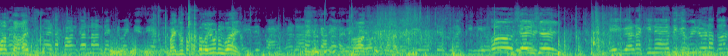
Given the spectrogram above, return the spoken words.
কথা ভাই? পুরো একটা পাঙ্খা না দেখতে পাইতেছি আসলে। ভাই জুতা পাতা লই উঠুন ভাই। এই যে পাঙ্খাটা কি হচ্ছে না কি নিয়ে ও সেই সেই। এই বেড়া কিনা এদিকে ভিডিওটা ধর।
